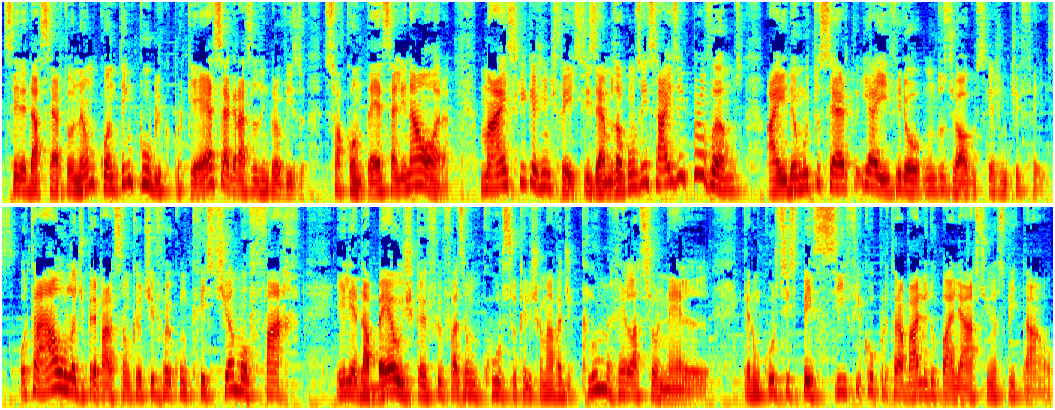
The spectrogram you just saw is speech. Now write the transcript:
se ele dá certo ou não quando tem público, porque essa é a graça do improviso. Só acontece ali na hora. Mas o que, que a gente fez? Fizemos alguns ensaios e provamos. Aí deu muito certo e aí virou um dos jogos que a gente fez. Outra aula de preparação que eu tive foi com Christian Moffat ele é da Bélgica e fui fazer um curso que ele chamava de Clown Relationnel, que era um curso específico para o trabalho do palhaço em hospital.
